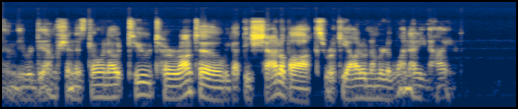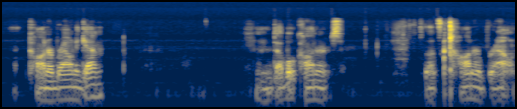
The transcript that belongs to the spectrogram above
And the redemption is going out to Toronto. We got the Shadow Box rookie auto number to 199. Connor Brown again. And double Connors. So that's Connor Brown.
